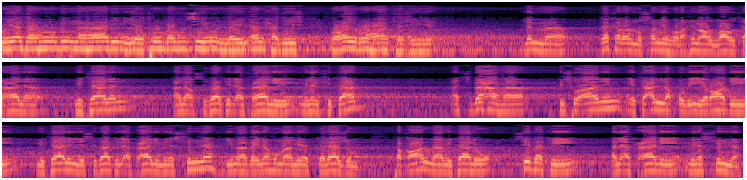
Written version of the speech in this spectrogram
يده بالنهار ليتوب مسيء الليل الحديث وغيرها كثير. لما ذكر المصنف رحمه الله تعالى مثالا على صفات الأفعال من الكتاب أتبعها بسؤال يتعلق بإيراد مثال لصفات الأفعال من السنة لما بينهما من التلازم فقال ما مثال صفة الأفعال من السنة؟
